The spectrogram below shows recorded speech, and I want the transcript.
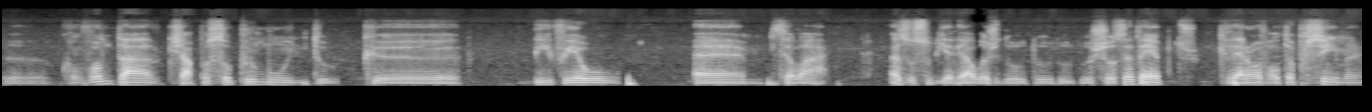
uh, com vontade, que já passou por muito, que viveu, um, sei lá, as assobiadelas do, do, do, dos seus adeptos, que deram a volta por cima,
